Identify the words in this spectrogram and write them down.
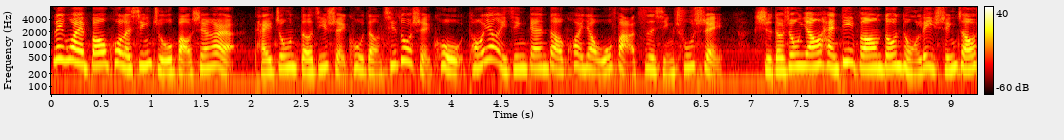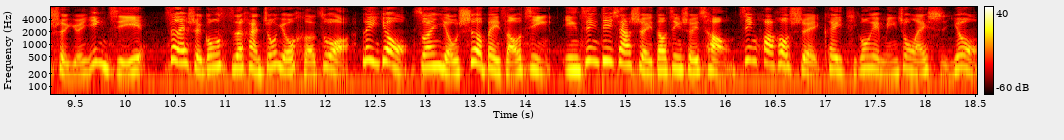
另外，包括了新竹宝山二、台中德基水库等七座水库，同样已经干到快要无法自行出水。使得中央和地方都努力寻找水源应急。自来水公司和中油合作，利用钻油设备凿井，引进地下水到净水厂，净化后水可以提供给民众来使用。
